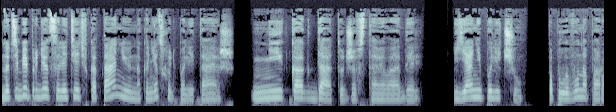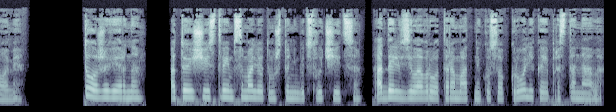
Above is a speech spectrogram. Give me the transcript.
Но тебе придется лететь в катанию, наконец хоть полетаешь. Никогда, тут же вставила Адель. Я не полечу, поплыву на пароме. Тоже верно. а то еще и с твоим самолетом что-нибудь случится. Адель взяла в рот ароматный кусок кролика и простонала.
